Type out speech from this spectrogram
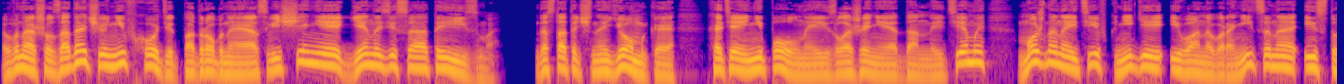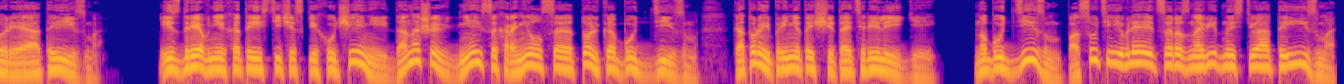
В нашу задачу не входит подробное освещение генезиса атеизма. Достаточно емкое, хотя и не полное изложение данной темы можно найти в книге Ивана Вороницына «История атеизма». Из древних атеистических учений до наших дней сохранился только буддизм, который принято считать религией. Но буддизм, по сути, является разновидностью атеизма,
